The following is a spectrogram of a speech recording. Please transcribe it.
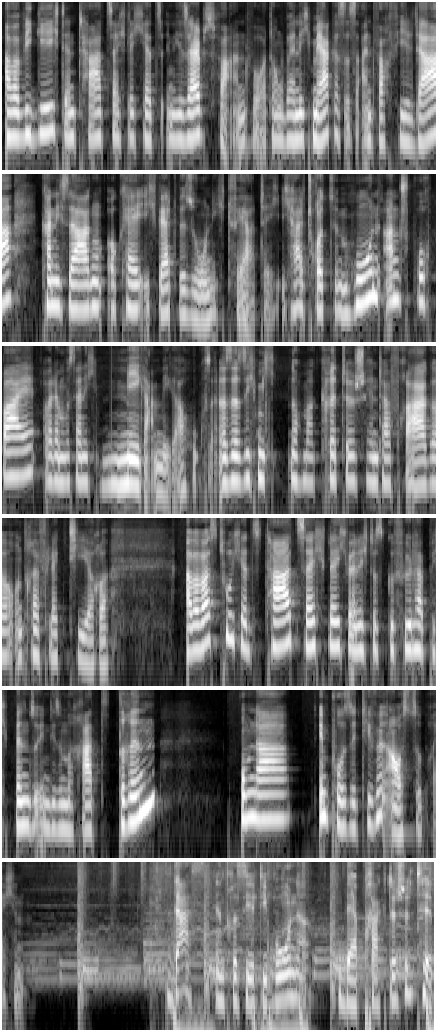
Aber wie gehe ich denn tatsächlich jetzt in die Selbstverantwortung? Wenn ich merke, es ist einfach viel da, kann ich sagen, okay, ich werde wieso nicht fertig. Ich halte trotzdem hohen Anspruch bei, aber der muss ja nicht mega, mega hoch sein. Also, dass ich mich nochmal kritisch hinterfrage und reflektiere. Aber was tue ich jetzt tatsächlich, wenn ich das Gefühl habe, ich bin so in diesem Rad drin, um da im Positiven auszubrechen? Das interessiert die Bohne, der praktische Tipp.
